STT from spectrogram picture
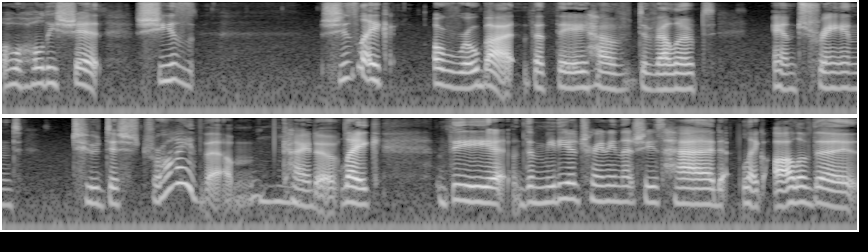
oh holy shit. She's she's like a robot that they have developed and trained to destroy them kind of. Like the the media training that she's had like all of the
